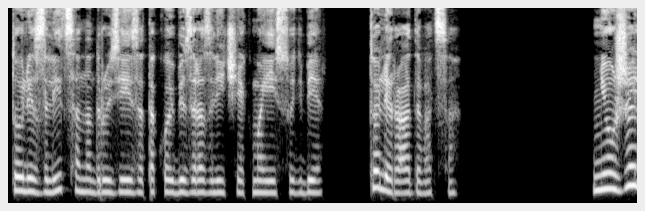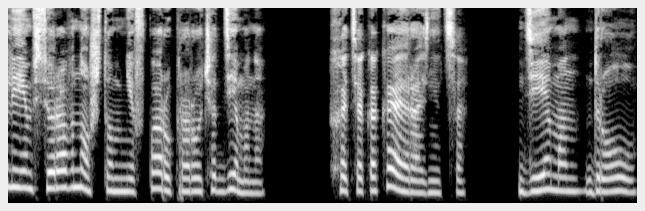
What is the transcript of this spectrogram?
то ли злиться на друзей за такое безразличие к моей судьбе, то ли радоваться. Неужели им все равно, что мне в пару пророчат демона? Хотя какая разница? Демон, дроу,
